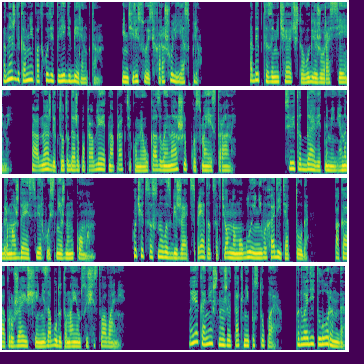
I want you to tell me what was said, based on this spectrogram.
Однажды ко мне подходит леди Берингтон, интересуясь, хорошо ли я сплю. Адепты замечают, что выгляжу рассеянной, однажды кто-то даже поправляет на практикуме, указывая на ошибку с моей стороны. Все это давит на меня, нагромождаясь сверху снежным комом. Хочется снова сбежать, спрятаться в темном углу и не выходить оттуда, пока окружающие не забудут о моем существовании. Но я, конечно же, так не поступаю. Подводить Лоренда,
